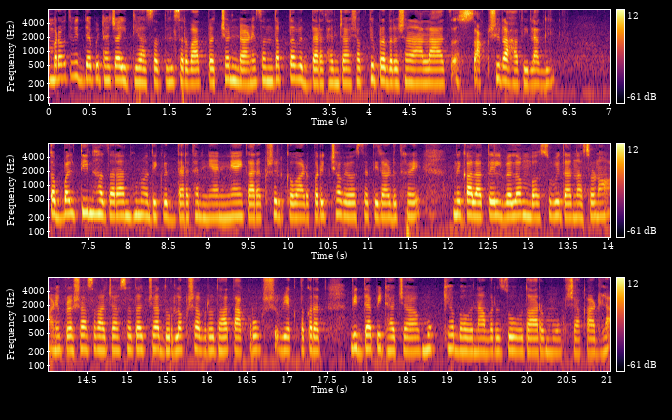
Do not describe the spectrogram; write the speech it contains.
अमरावती विद्यापीठाच्या इतिहासातील सर्वात प्रचंड आणि संतप्त विद्यार्थ्यांच्या शक्तीप्रदर्शनाला आज साक्षी राहावी लागली. तब्बल तीन हजारांहून अधिक विद्यार्थ्यांनी अन्यायकारक शुल्कवाढ परीक्षा व्यवस्थेतील अडथळे निकालातील विलंब सुविधा नसणं आणि प्रशासनाच्या सततच्या दुर्लक्षाविरोधात आक्रोश व्यक्त करत विद्यापीठाच्या मुख्य भवनावर जोरदार मोर्चा काढला.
